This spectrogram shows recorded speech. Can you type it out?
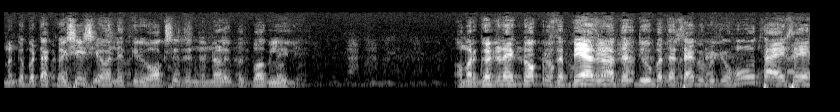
મને કે, બટા, કશી સેવા નથી કરી ઓક્સિજન નળી પર પગ લઈ લે. અમારા ગઢડા એક ડોક્ટર છે બે જણા દર્દી ઊભા સાહેબ પૂછ્યું, શું થાય છે?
